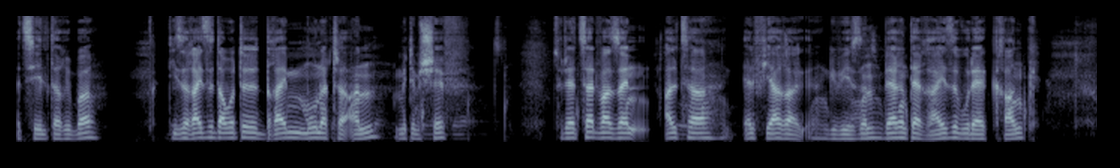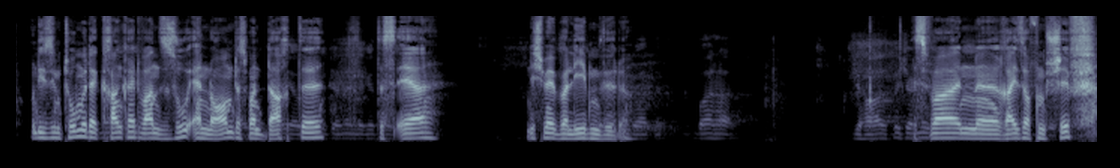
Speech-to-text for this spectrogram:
erzählt darüber. Diese Reise dauerte drei Monate an mit dem Schiff. Zu der Zeit war sein Alter elf Jahre gewesen. Während der Reise wurde er krank und die Symptome der Krankheit waren so enorm, dass man dachte, dass er nicht mehr überleben würde. Es war eine Reise auf dem Schiff.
